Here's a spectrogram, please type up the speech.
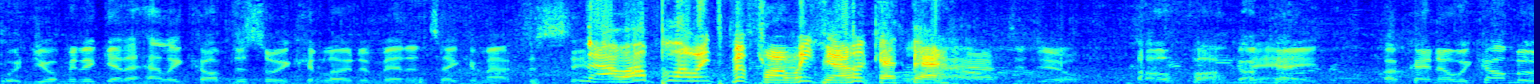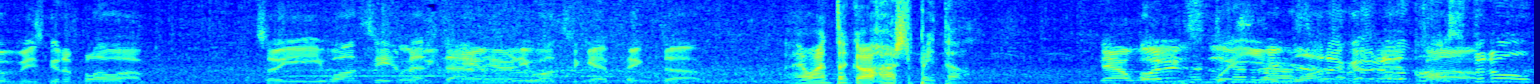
Would you want me to get a helicopter so we can load him in and take him out to sea? No, I'll blow it before we go get That's what I there. have to do. Oh fuck. man. Okay. Okay. No, we can't move him. He's gonna blow up. So he, he wants EMS we down can't here and he wants to get picked up. I want to go hospital. Now, what oh, is you, the wait, you want to go to the bomb? hospital?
